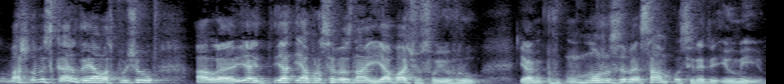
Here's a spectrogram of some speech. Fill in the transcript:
Ваш, ви скажете, я вас почув, але я, я, я про себе знаю, я бачу свою гру. Я можу себе сам оцінити і вмію.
